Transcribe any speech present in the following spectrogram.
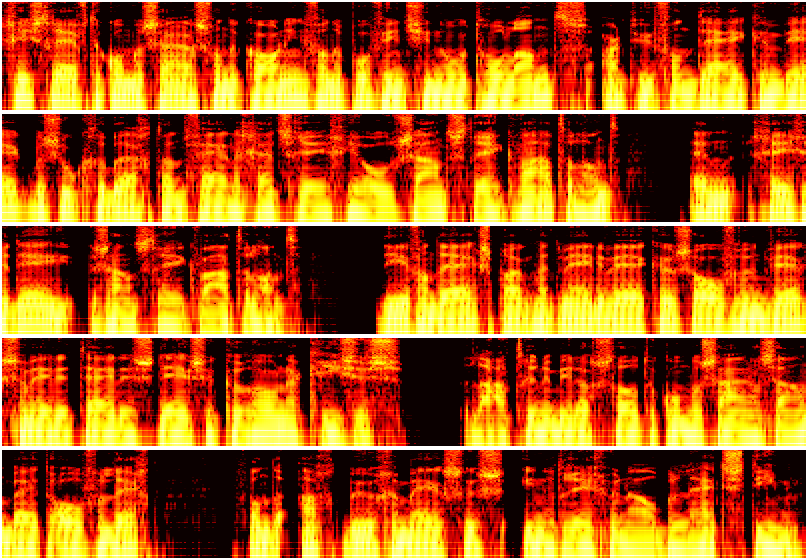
Gisteren heeft de commissaris van de Koning van de provincie Noord-Holland, Arthur van Dijk, een werkbezoek gebracht aan veiligheidsregio Zaanstreek-Waterland en GGD Zaanstreek-Waterland. De heer Van Dijk sprak met medewerkers over hun werkzaamheden tijdens deze coronacrisis. Later in de middag sloot de commissaris aan bij het overleg van de acht burgemeesters in het regionaal beleidsteam.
